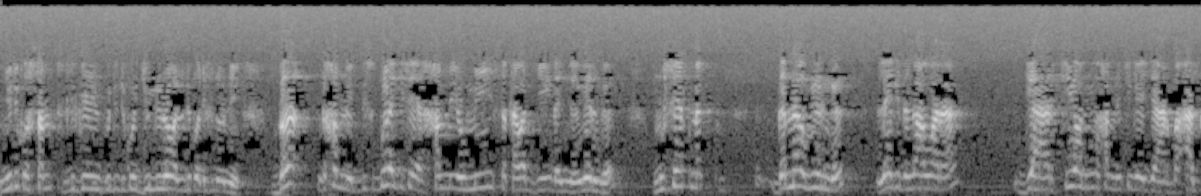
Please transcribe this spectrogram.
ñu di ko sant liggéeyu guddi di ko julliloo wala di ko def noonu ba nga xam ne bis bu la gisee xam ne yow mii sa tawat ji dañ ne wér nga mu seet nag gannaaw wér nga léegi da ngaa war a jaar ci yoon wi nga xam ne ci ngay jaar ba àgg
